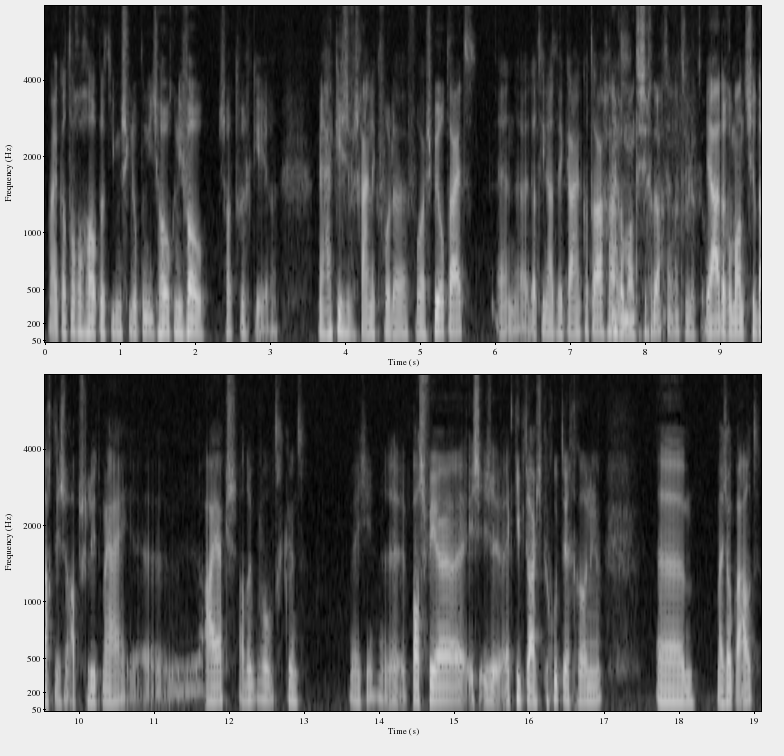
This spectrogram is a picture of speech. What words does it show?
Maar ik had toch wel gehoopt dat hij misschien op een iets hoger niveau zou terugkeren. Maar hij kiest waarschijnlijk voor, de, voor speeltijd. En uh, dat hij naar het WK in Qatar gaat. Een romantische gedachte natuurlijk toch? Ja, de romantische gedachte is er absoluut. Maar ja, uh, Ajax had ook bijvoorbeeld gekund. Weet je, uh, Pasveer is, is, hij keept hartstikke goed tegen Groningen. Um, maar is ook oud.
